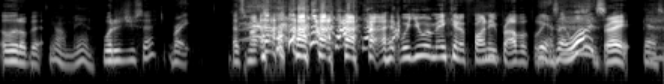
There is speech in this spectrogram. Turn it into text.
a little bit. Oh, man. What did you say? Right. That's my. well, you were making it funny, probably. Yes, I was. Right. Yes.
